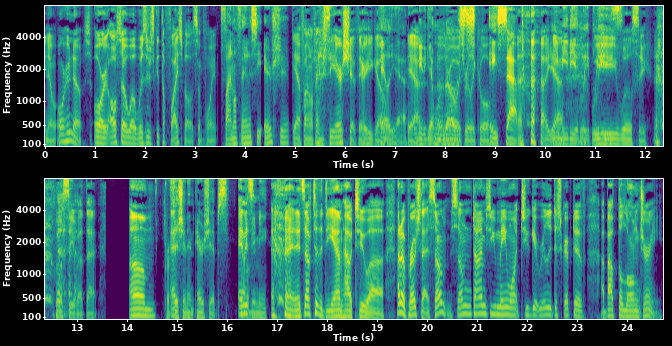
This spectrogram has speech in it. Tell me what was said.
you know, or who knows. Or also, uh, wizards get the fly spell at some point. Final Fantasy airship. Yeah, Final Fantasy airship. There you go. Hell yeah! Yeah, we need to get one of those those. are always really cool. ASAP, yeah, immediately, please. we will see. we'll see about that. Um, Proficient in airships. And That'll it's- be me. and it's up to the DM how to uh how to approach that. Some sometimes you may want to get really descriptive about the long journey.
